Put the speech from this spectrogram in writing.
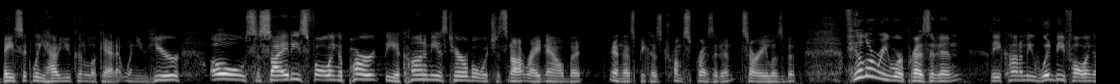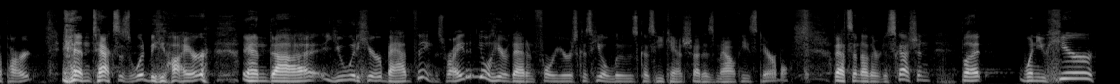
basically how you can look at it. When you hear, oh, society's falling apart, the economy is terrible, which it's not right now, but, and that's because Trump's president. Sorry, Elizabeth. If Hillary were president, the economy would be falling apart and taxes would be higher, and uh, you would hear bad things, right? And you'll hear that in four years because he'll lose because he can't shut his mouth. He's terrible. That's another discussion. But when you hear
